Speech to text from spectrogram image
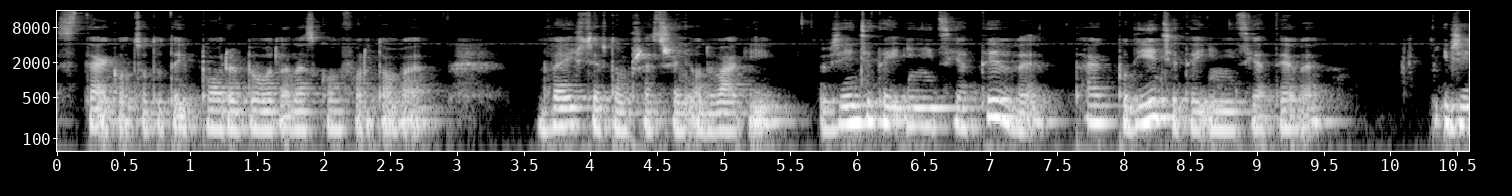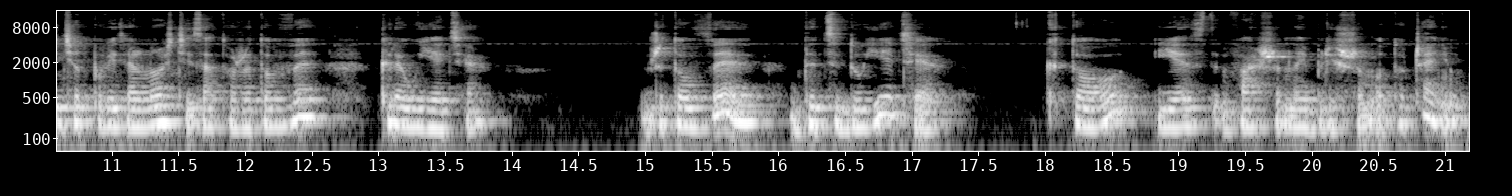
z tego, co do tej pory było dla nas komfortowe, wejście w tą przestrzeń odwagi, wzięcie tej inicjatywy, tak, podjęcie tej inicjatywy, i wzięcie odpowiedzialności za to, że to Wy kreujecie, że to Wy decydujecie, kto jest w Waszym najbliższym otoczeniu.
